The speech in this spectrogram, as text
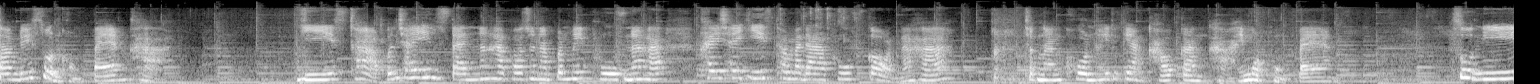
ตามด้วยส่วนของแป้งค่ะ ยีสต์ค่ะ เปิ้ลใช้อินสแตนต์นะคะ เพราะฉะนั้นเปิ้ลไม่พรูฟนะคะ ใครใช้ยีสต์ธรรมดาพรูฟก่อนนะคะ จากนั้นคนให้ทุกอย่างเข้ากันค่ะ ให้หมดผงแป้ง สูตรนี้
